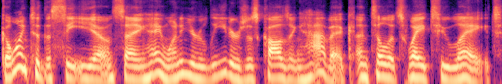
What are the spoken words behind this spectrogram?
going to the CEO and saying, "Hey, one of your leaders is causing havoc," until it's way too late.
